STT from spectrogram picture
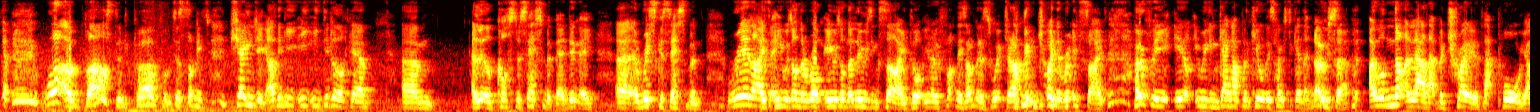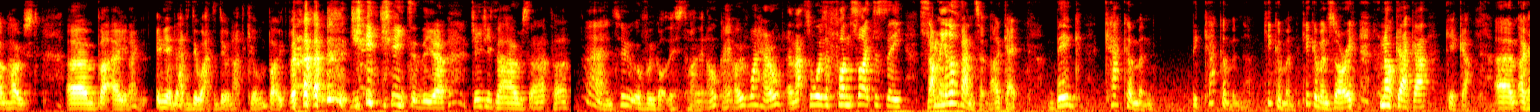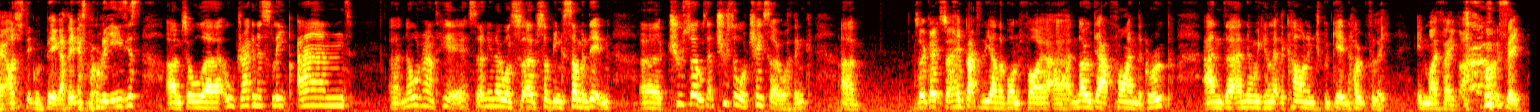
What a bastard, purple. Just something changing. I think he he, he did like a. Um, a little cost assessment there, didn't he? Uh, a risk assessment. Realised that he was on the wrong, he was on the losing side. Thought, you know, fuck this, I'm going to switch and I'm going to join the red side. Hopefully, we can gang up and kill this host together. No, sir, I will not allow that betrayal of that poor young host. Um, but uh, you know, in the end, I had to do what I had to do, and I had to kill them both. But GG to the uh, GG to the host. Uh, and who have we got this time? Then okay, over by Harold, and that's always a fun sight to see. Something in a phantom. Okay, Big Cackerman. Big Kackerman. Kickerman. Kickerman, sorry. Not Kaka. Kicker. Um, okay, I'll just stick with Big. I think that's probably easiest. Um, so all, uh, all Dragon asleep and... Uh, no one around here. Certainly no one uh, being summoned in. Uh, Chuso, was that Chuso or Chaso, I think? Um, so okay, so head back to the other bonfire. Uh, no doubt find the group. And, uh, and then we can let the carnage begin, hopefully, in my favour. we'll see.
